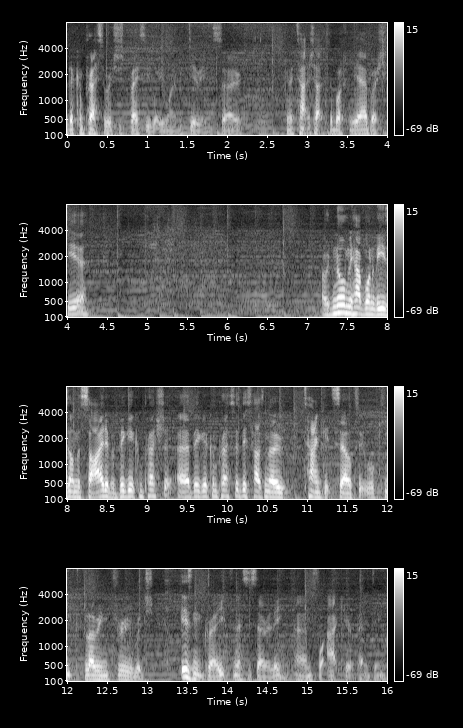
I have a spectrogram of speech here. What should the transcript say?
the compressor, which is basically what you want to be doing. So I'm going to attach that to the bottom of the airbrush here. I would normally have one of these on the side of a bigger compressor. Uh, bigger compressor. This has no tank itself, so it will keep flowing through, which isn't great necessarily um, for accurate painting.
